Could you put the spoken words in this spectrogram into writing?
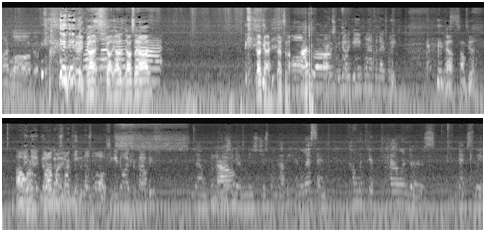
I vlog. Guys, go, y'all, y'all say hi. Okay, that's enough. Um, Hi, vlog. All right, so we got a game plan for next week. Yeah, sounds good. Oh, and we're, then we're y'all gonna start keeping those logs. She gave you all extra copies. No, No. she gave me just one copy. And listen, come with your calendars next week.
